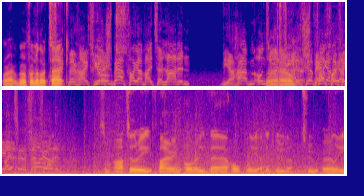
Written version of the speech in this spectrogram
Alright, we're going for another attack. Bereit für Sperrfeuerwalze laden. Wir haben unsere äh, Ja. Ziele. Sperrfeuerwalze befohlen. Some artillery firing already there. Hopefully, I didn't do that too early.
